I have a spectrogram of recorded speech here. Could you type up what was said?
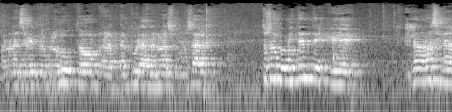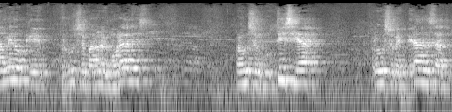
para un lanzamiento de producto, para la apertura de una nueva sucursal. Estos son comitentes que nada más y nada menos que producen valores morales, producen justicia, producen esperanza.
